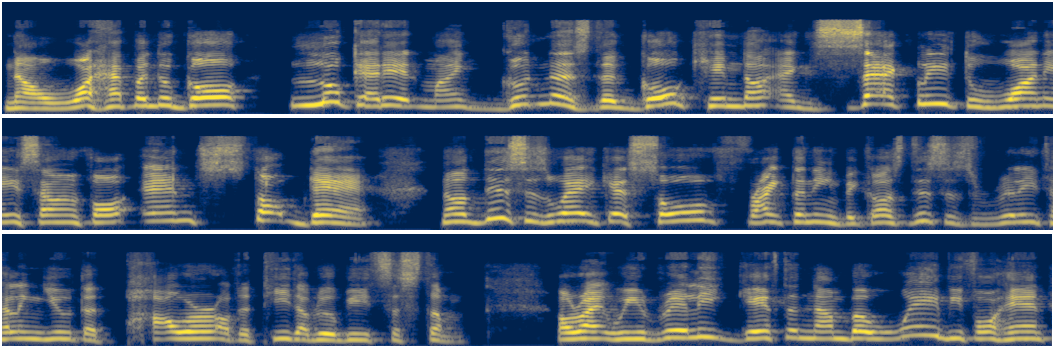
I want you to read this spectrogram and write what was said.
Now, what happened to gold? Look at it. My goodness, the gold came down exactly to 1874 and stopped there. Now, this is where it gets so frightening because this is really telling you the power of the TWB system. All right, we really gave the number way beforehand,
